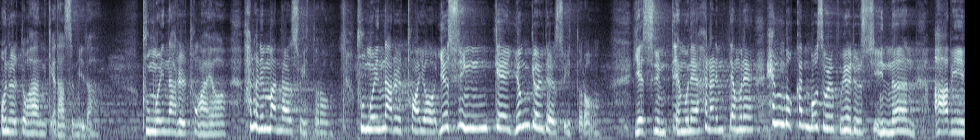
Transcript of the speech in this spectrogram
오늘 또한 깨닫습니다. 부모인 나를 통하여 하나님 만날 수 있도록 부모인 나를 통하여 예수님께 연결될 수 있도록 예수님 때문에 하나님 때문에 행복한 모습을 보여줄 수 있는 아비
